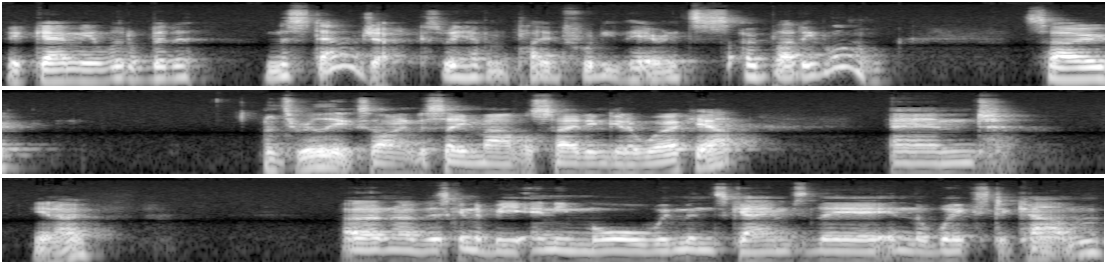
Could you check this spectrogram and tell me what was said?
it gave me a little bit of nostalgia because we haven't played footy there in so bloody long. So it's really exciting to see Marvel Stadium get a workout, and you know, I don't know if there's going to be any more women's games there in the weeks to come,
